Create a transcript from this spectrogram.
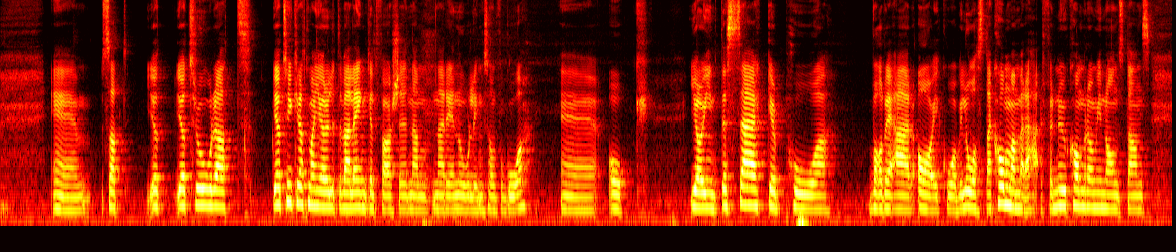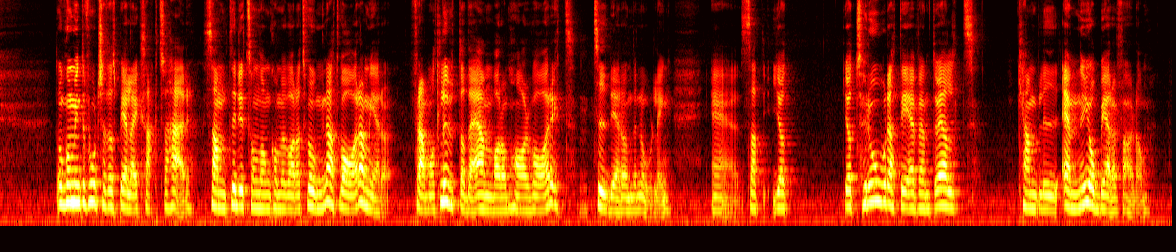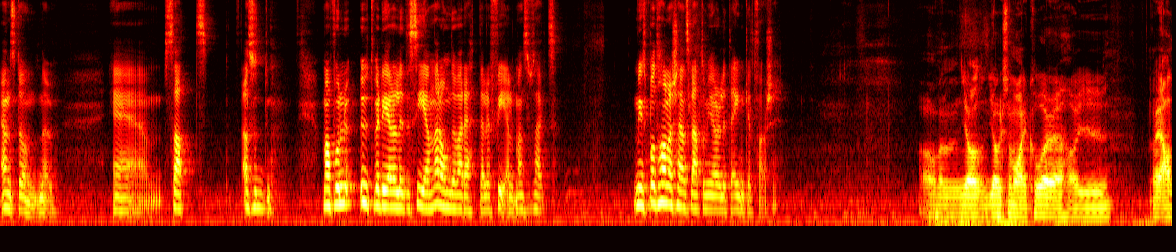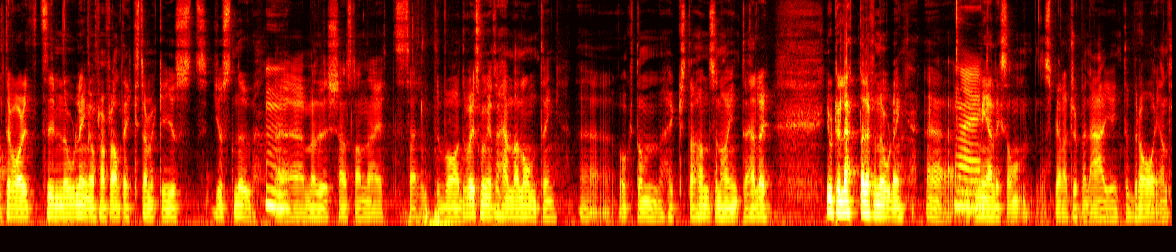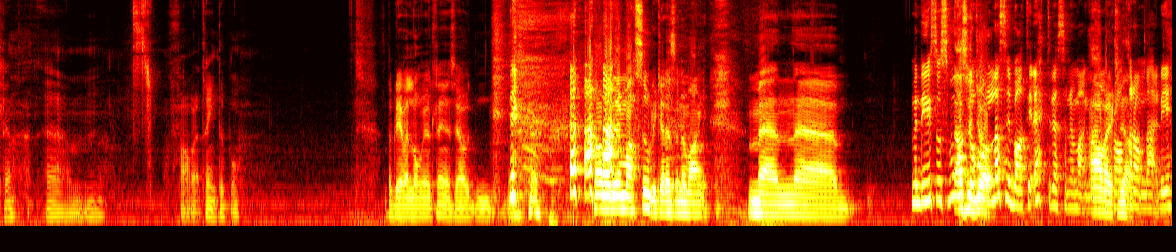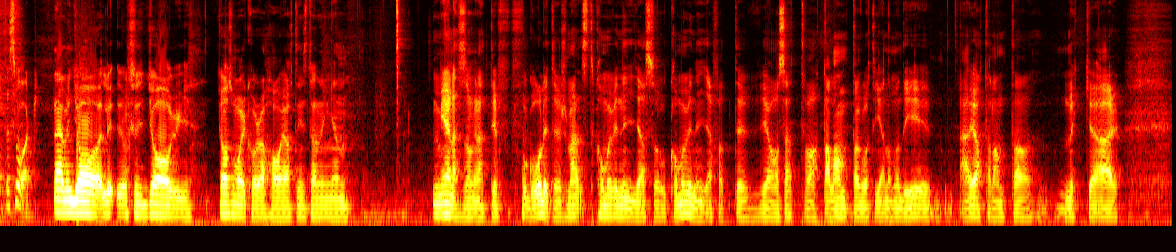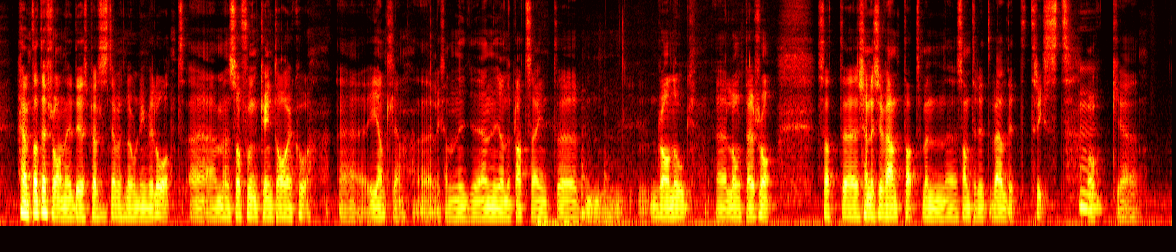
Eh, så att jag, jag tror att, jag tycker att man gör det lite väl enkelt för sig när, när det är Norling som får gå. Eh, och jag är inte säker på vad det är AIK vill åstadkomma med det här. För nu kommer de ju någonstans de kommer inte fortsätta spela exakt så här. Samtidigt som de kommer vara tvungna att vara mer framåtlutade än vad de har varit tidigare under Norling. Eh, så att jag, jag tror att det eventuellt kan bli ännu jobbigare för dem en stund nu. Eh, så att, alltså, man får utvärdera lite senare om det var rätt eller fel, men som sagt. Min spontana känsla är att de gör det lite enkelt för sig. Ja, men jag, jag som aik har ju har ju alltid varit team Norling och framförallt extra mycket just, just nu. Eh, men det, känslan är ett, särskilt, det var, det var ju tvunget att hända någonting. Eh, och de högsta hönsen har inte heller gjort det lättare för Norling. Eh, med liksom, spelartruppen är ju inte bra egentligen. Um, fan vad jag tänkte på. Det blev en lång utläggning så jag talade en massa olika resonemang. Men eh, Men det är ju så svårt Alltså, att jag- hålla sig bara till ett resonemang när Ja, man verkligen. pratar om det här. Det är jättesvårt. Nej men jag, också jag, jag som aik har ju haft inställningen med den här säsongen att det får gå lite hur som helst. Kommer vi nia så kommer vi nia för att jag har sett vad Atalanta har gått igenom och det är, ju Atalanta mycket är hämtat ifrån i det spelsystemet Nordling vill åt. Eh, Men så funkar inte AIK eh, egentligen. Eh, Liksom nio, en nionde plats är inte bra nog, eh, långt därifrån. Så att det kändes ju väntat men eh, samtidigt väldigt trist. Mm. Och eh,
